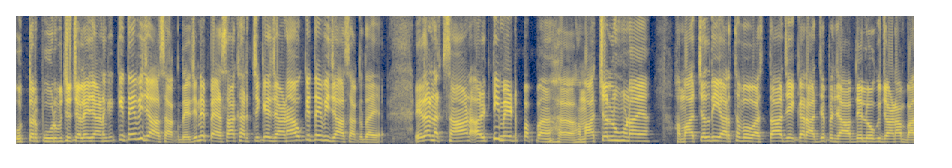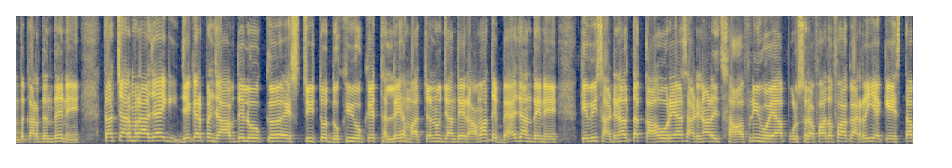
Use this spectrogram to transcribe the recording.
ਉੱਤਰ ਪੂਰਬ 'ਚ ਚਲੇ ਜਾਣਗੇ, ਕਿਤੇ ਵੀ ਜਾ ਸਕਦੇ ਜਿਹਨੇ ਪੈਸਾ ਖਰਚ ਕੇ ਜਾਣਾ, ਉਹ ਕਿਤੇ ਵੀ ਜਾ ਸਕਦਾ ਹੈ ਇਹਦਾ ਨੁਕਸਾਨ ਅਲਟੀਮੇਟ ਹਿਮਾਚਲ ਨੂੰ ਹੋਣਾ ਆ। ਹਿਮਾਚਲ ਦੀ ਅਰਥ ਵਿਵਸਥਾ ਜੇਕਰ ਅੱਜ ਪੰਜਾਬ ਦੇ ਲੋਕ ਜਾਣਾ ਬੰਦ ਕਰ ਦਿੰਦੇ ਨੇ, ਤਾਂ ਚਰਮਰਾ ਜਾਏਗੀ। ਜੇਕਰ ਪੰਜਾਬ ਦੇ ਲੋਕ ਇਸ ਚੀਜ਼ ਤੋਂ ਦੁਖੀ ਹੋ ਕੇ ਥੱਲੇ ਹਿਮਾਚਲ ਨੂੰ ਜਾਂਦੇ ਰਾਵਾਂ ਤੇ ਬਹਿ ਜਾਂਦੇ ਨੇ, ਕਿ ਵੀ ਸਾਡੇ ਨਾਲ ਧੱਕਾ ਹੋ ਰਿਹਾ, ਸਾਡੇ ਨਾਲ ਇਨਸਾਫ ਨਹੀਂ ਹੋਇਆ, ਪੁਲਿਸ ਰਫਾ ਦਫਾ ਕਰ ਰਹੀ ਹੈ ਕੇਸ, ਤਾਂ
